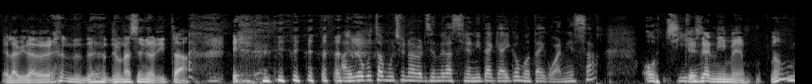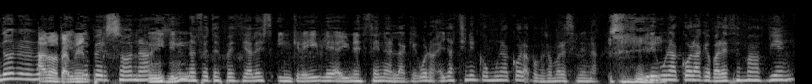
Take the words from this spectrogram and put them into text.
en la vida de, de- de una señorita. A mí me gusta mucho una versión de la sirenita que hay como taiwanesa o china. que es de anime, ¿no? No, no, no. Ah, no, es también. de personas y Ujú. tienen unos efectos especiales increíbles. Hay una escena en la que, bueno, ellas tienen como una cola, porque son varias sirenas, Sí. tienen una cola que parece más bien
